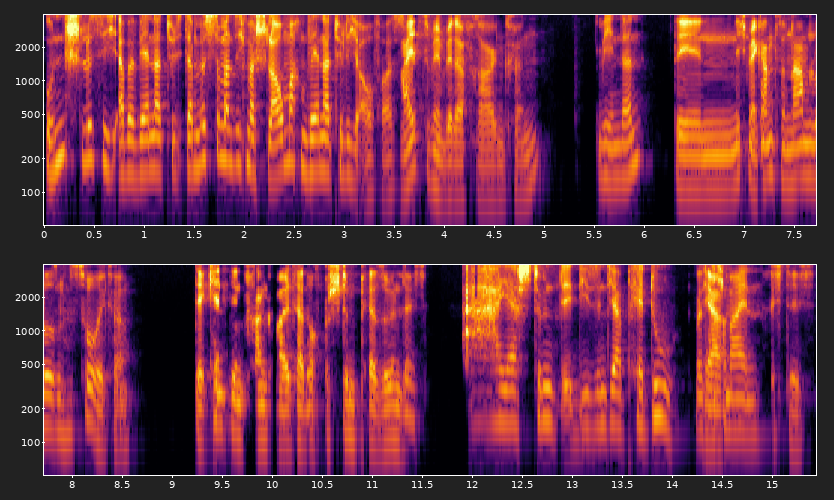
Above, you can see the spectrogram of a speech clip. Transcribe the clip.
unschlüssig, aber wäre natürlich, da müsste man sich mal schlau machen, wäre natürlich auch was. Weißt du, wen wir da fragen können? Wen dann? Den nicht mehr ganz so namenlosen Historiker. Der kennt den Frank Walter doch bestimmt persönlich. Ah, ja, stimmt. Die sind ja per Du, möchte Ja. ich meinen. Richtig.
